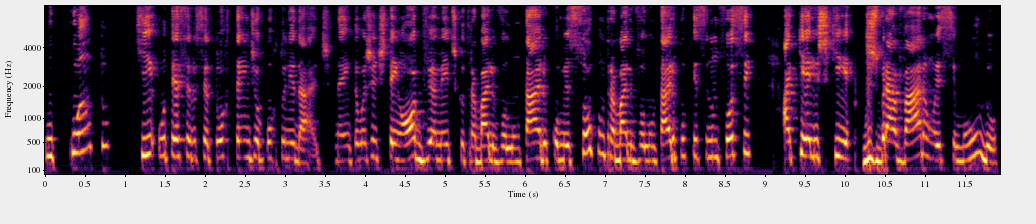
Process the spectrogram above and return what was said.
o quanto que o terceiro setor tem de oportunidade. Né? Então, a gente tem, obviamente, que o trabalho voluntário começou com o trabalho voluntário, porque se não fosse aqueles que desbravaram esse mundo,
